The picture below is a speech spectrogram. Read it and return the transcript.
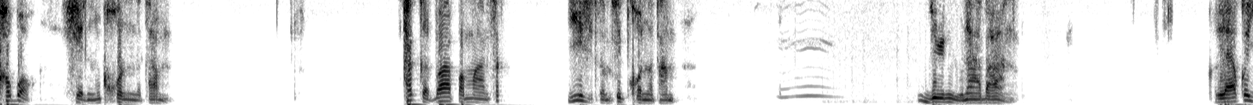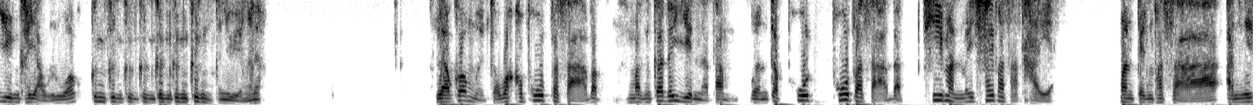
เขาบอกเห็นคนนะตั้มถ้าเกิดว่าประมาณสักยี่สิบสามสิบคนนะตั้มยืนอยู่หน้าบ้าน แล้วก็ยืนเขย่ารั้วกึ่งกึ่งกึ่งกึ่งกึ่งกึ่งกึ่งกันอยู่อย่างนั้นนะแล้วก็เหมือนกับว่าเขาพูดภาษาแบบ มันก็ได้ยินนะตั้มเหมือนกับพูดพูดภาษาแบบที่มันไม่ใช่ภาษาไทยอะมันเป็นภาษาอันนี้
